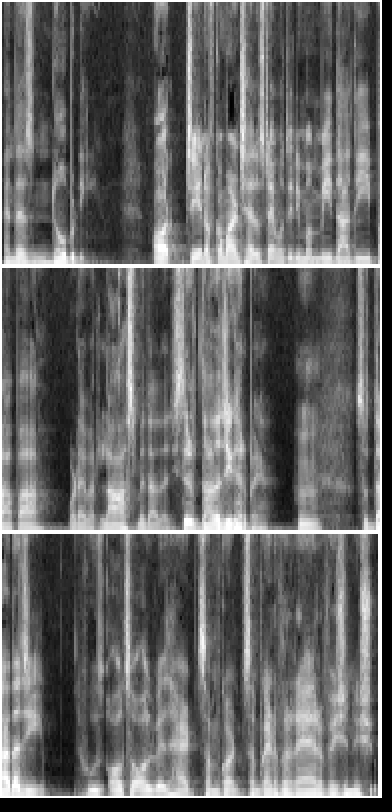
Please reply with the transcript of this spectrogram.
and there's nobody. और चेन ऑफ़ कमांड शायद उस टाइम होती थी मम्मी दादी पापा वट एवर लास्ट में दादाजी। सिर्फ़ दादाजी घर पे हैं। हम्म। सो दादाजी who also always had some kind of a rare vision issue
